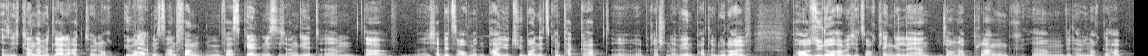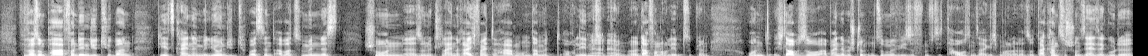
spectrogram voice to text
Also ich kann damit leider aktuell noch überhaupt Ja. nichts anfangen, was geldmäßig angeht. Ähm, da, ich habe jetzt auch mit ein paar YouTubern jetzt Kontakt gehabt. Äh, ich habe gerade schon erwähnt, Patrick Rudolph, Paul Südow habe ich jetzt auch kennengelernt, Jonah Plank, ähm, wen habe ich noch gehabt? Auf jeden Fall so ein paar von den YouTubern, die jetzt keine Millionen-YouTuber sind, aber zumindest schon äh, so eine kleine Reichweite haben, um damit auch leben Ja, zu ja. können oder davon auch leben zu können. Und ich glaube, so ab einer bestimmten Summe wie so 50.000, sage ich mal, oder so, da kannst du schon sehr, sehr gute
